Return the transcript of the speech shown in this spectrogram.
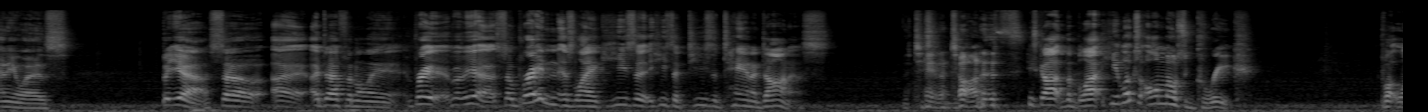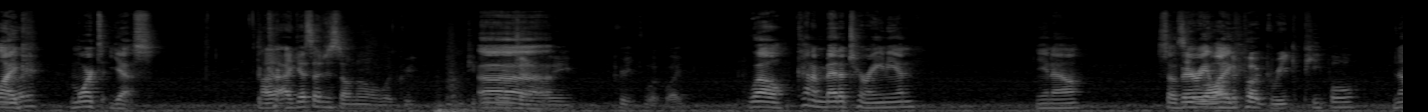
Anyways. But yeah, so I I definitely Bra- but yeah, so Braden is like he's a he's a he's a tan Adonis. Tanadonis. He's got the black. He looks almost Greek, but like Really? more. T- yes. Cur- I, I guess I just don't know what Greek people Uh, generally Greek look like. well, kind of Mediterranean. You know. So Is very like to put Greek people. no.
